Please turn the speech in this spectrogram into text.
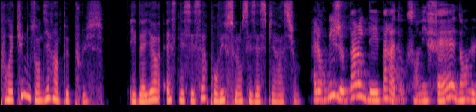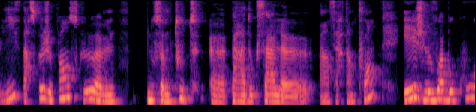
Pourrais-tu nous en dire un peu plus? Et d'ailleurs, est-ce nécessaire pour vivre selon ses aspirations? Alors oui, je parle des paradoxes, en effet, dans le livre, parce que je pense que euh, nous sommes toutes euh, paradoxales euh, à un certain point, et je le vois beaucoup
